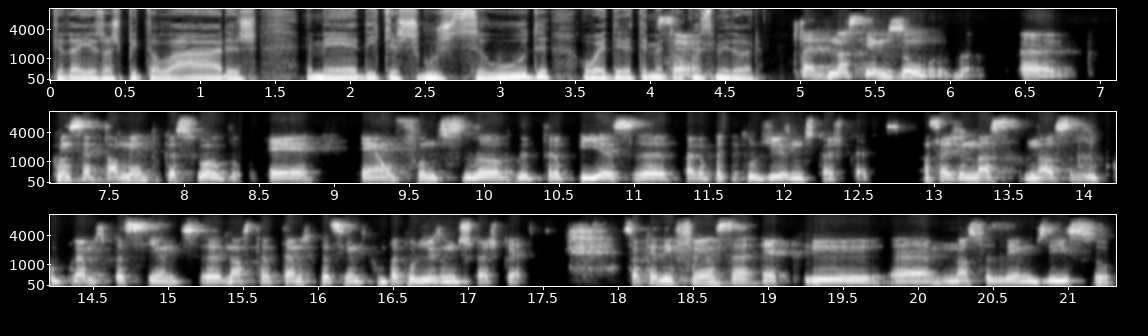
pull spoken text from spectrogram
cadeias hospitalares, médicas, seguros de saúde ou é diretamente ao consumidor? Portanto, nós temos um. Uh, conceptualmente o Sword é é um fornecedor de terapias uh, para patologias musculoesqueléticas. Ou seja, nós, nós recuperamos pacientes, uh, nós tratamos pacientes com patologias musculoesqueléticas. Só que a diferença é que uh, nós fazemos isso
